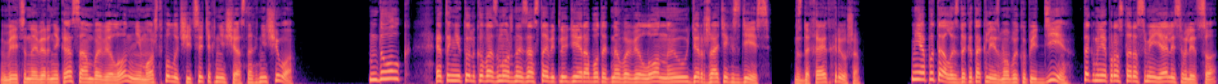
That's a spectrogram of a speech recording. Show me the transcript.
Ведь наверняка сам Вавилон не может получить с этих несчастных ничего. Долг — это не только возможность заставить людей работать на Вавилон, но и удержать их здесь, вздыхает Хрюша. Я пыталась до катаклизма выкупить Ди, так мне просто рассмеялись в лицо.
